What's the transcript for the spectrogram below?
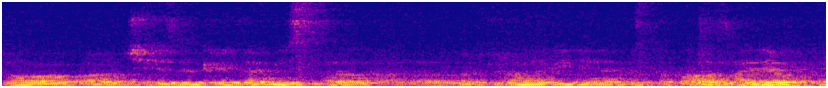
то е, через відкрите місто е, в електронному віді не поступали заявки.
